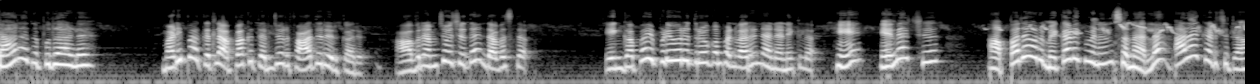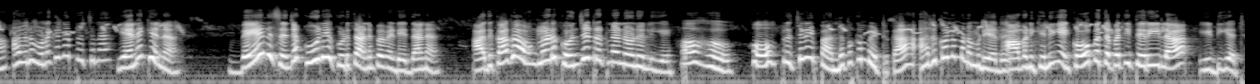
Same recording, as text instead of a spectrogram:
யார் அந்த புது ஆளு? மடிப்பாக்கத்துல அப்பாக்கு தெரிஞ்ச ஒரு ஃபாதர் இருக்காரு. அவர் அமுச்சு வச்சதுதான் இந்த அவஸ்தை. எங்க அப்பா இப்படி ஒரு துரோகம் பண்ணுவாருன்னு நான் நினைக்கல. ஏ என்னாச்சு? அப்பதான் ஒரு மெக்கானிக் வேணும்னு சொன்னார்ல? அதான் கிடைச்சிட்டான் அதுல உனக்கு என்ன பிரச்சனை? எனக்கு என்ன? வேலை செஞ்சா கூலியை கொடுத்து அனுப்ப வேண்டியது தானே? அதுக்காக அவங்களோட கொஞ்சிட்டு இருக்கணும்னு ஒண்ணும் இல்லையே. ஓஹோ ஓ பிரச்சனை இப்ப அந்த பக்கம் போயிட்டு இருக்கா அதுக்கு ஒண்ணும் பண்ண முடியாது. அவனுக்கு இன்னும் என் கோபத்தை பத்தி தெரியல. Idiot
